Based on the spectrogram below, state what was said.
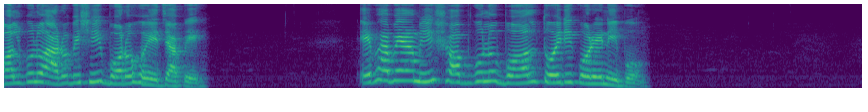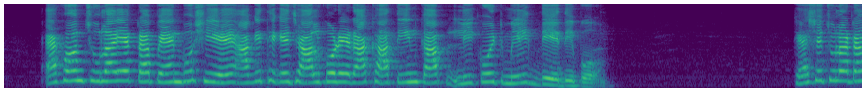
বলগুলো আরও বেশি বড় হয়ে যাবে। এভাবে আমি সবগুলো বল তৈরি করে নেব। এখন চুলায় একটা প্যান বসিয়ে আগে থেকে জাল করে রাখা তিন কাপ লিকুইড মিল্ক দিয়ে দিব। গ্যাসের চুলাটা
